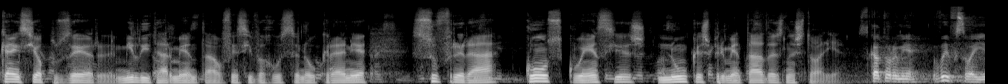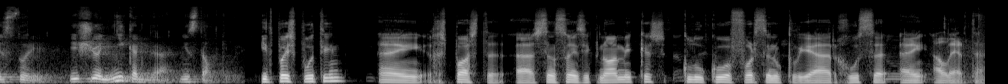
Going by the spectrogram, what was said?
quem se opuser militarmente à ofensiva russa na Ucrânia sofrerá consequências nunca experimentadas na história. E depois Putin em resposta às sanções económicas, colocou a força nuclear russa em alerta.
